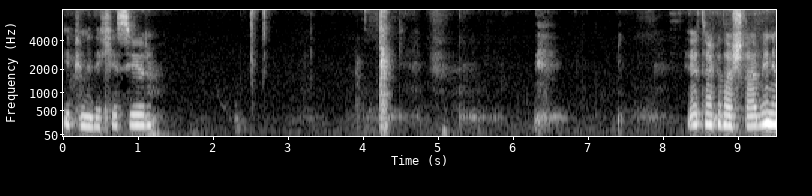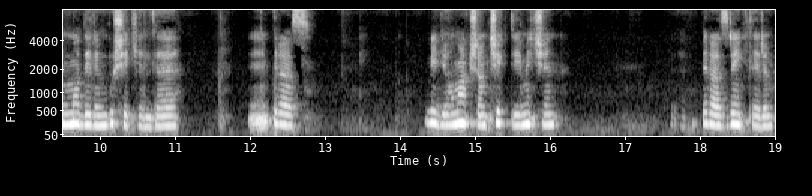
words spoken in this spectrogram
ipimi de kesiyorum. Evet arkadaşlar benim modelim bu şekilde. Ee, Biraz videomu akşam çektiğim için biraz renklerim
